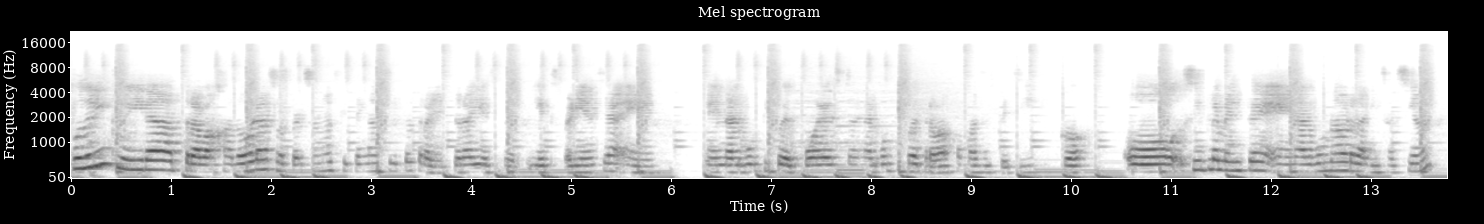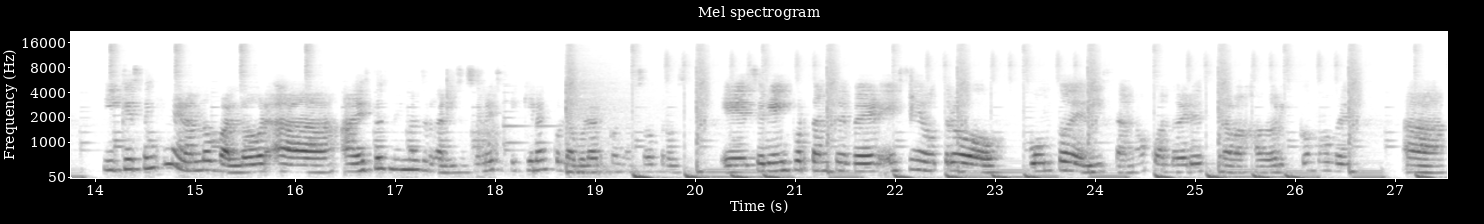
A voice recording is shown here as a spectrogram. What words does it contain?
poder incluir a trabajadoras o personas que tengan cierta trayectoria y, experiencia en, en algún tipo de puesto, en algún tipo de trabajo más específico o simplemente en alguna organización y que estén generando valor a, a estas mismas organizaciones que quieran colaborar con nosotros. Eh, sería importante ver ese otro punto de vista, ¿no? Cuando eres trabajador y cómo ves a,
